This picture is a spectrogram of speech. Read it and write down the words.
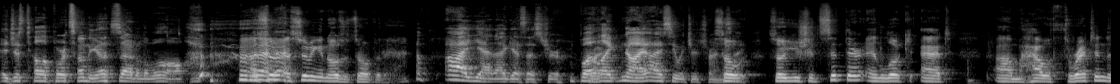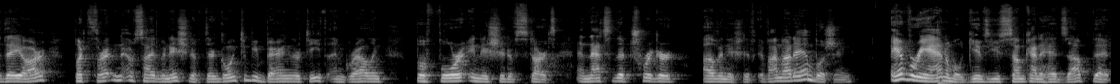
it just teleports on the other side of the wall. Assu- assuming it knows it's over there. Ah, yeah, I guess that's true. But like, no, I, I see what you're trying to say. So so you should sit there and look at um, how threatened they are, but threaten outside of initiative, they're going to be baring their teeth and growling before initiative starts. And that's the trigger of initiative. If I'm not ambushing, every animal gives you some kind of heads up that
